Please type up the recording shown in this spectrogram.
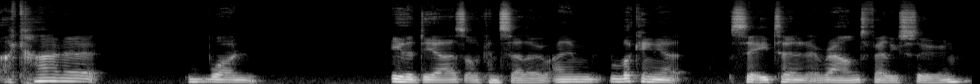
I kind of want either Dias or Cancelo. I'm looking at City turning it around fairly soon.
